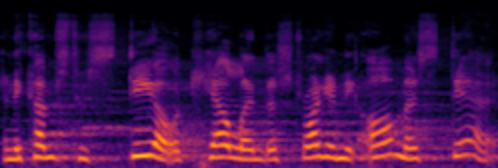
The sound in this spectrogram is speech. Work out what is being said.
And he comes to steal, kill, and destroy, and he almost did.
